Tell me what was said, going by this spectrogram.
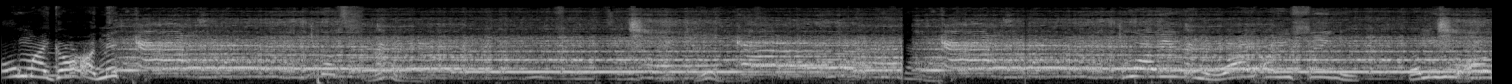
Oh my god, Mick! Who are you and why are you singing? Tell me who are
